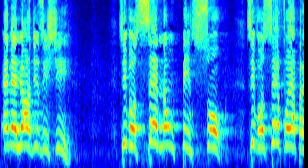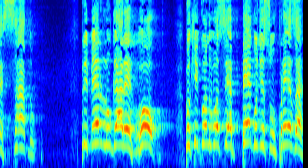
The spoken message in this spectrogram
É melhor desistir. Se você não pensou, se você foi apressado, primeiro lugar errou, Porque quando você é pego de surpresa,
